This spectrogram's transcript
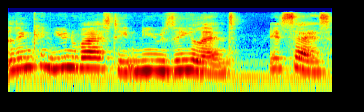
Lincoln University, New Zealand, it says,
